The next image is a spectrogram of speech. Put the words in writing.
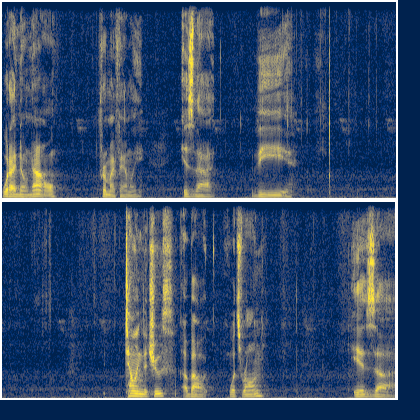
what I know now from my family is that the telling the truth about what's wrong is, uh,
